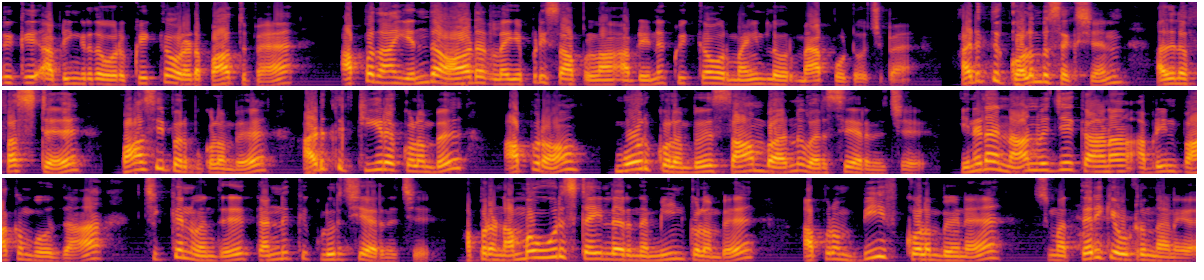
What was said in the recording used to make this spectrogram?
இருக்குது அப்படிங்கிறத ஒரு குயிக்காக ஒரு இடம் பார்த்துப்பேன். அப்போ தான் எந்த ஆர்டரில் எப்படி சாப்பிட்லாம் அப்படின்னு குயிக்காக ஒரு மைண்டில் ஒரு மேப் போட்டு வச்சுப்பேன். அடுத்து குழம்பு செக்ஷன் அதில் ஃபஸ்ட்டு பாசிப்பருப்பு குழம்பு அடுத்து கீரை குழம்பு அப்புறம் மோர் குழம்பு சாம்பார்னு வரிசையாக இருந்துச்சு. என்னடா நான்வெஜ்ஜே காணா அப்படின்னு பார்க்கும்போது தான் சிக்கன் வந்து கண்ணுக்கு குளிர்ச்சியாக இருந்துச்சு. அப்புறம் நம்ம ஊர் ஸ்டைலில் இருந்த மீன் குழம்பு அப்புறம் பீஃப் குழம்புன்னு சும்மா தெறிக்க விட்டுருந்தானுங்க.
